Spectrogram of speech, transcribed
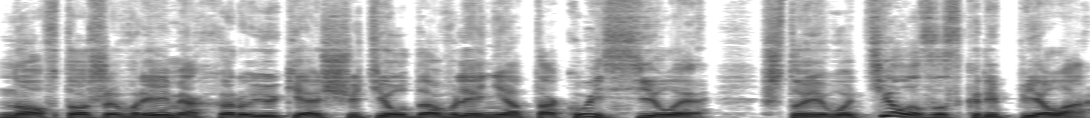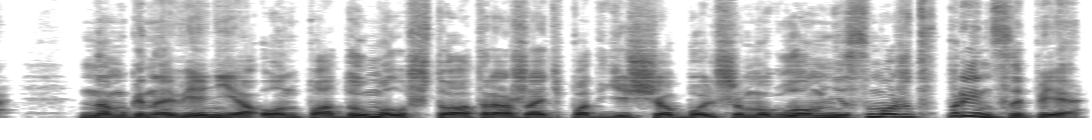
но в то же время Харуюки ощутил давление такой силы, что его тело заскрипело. На мгновение он подумал, что отражать под еще большим углом не сможет в принципе,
